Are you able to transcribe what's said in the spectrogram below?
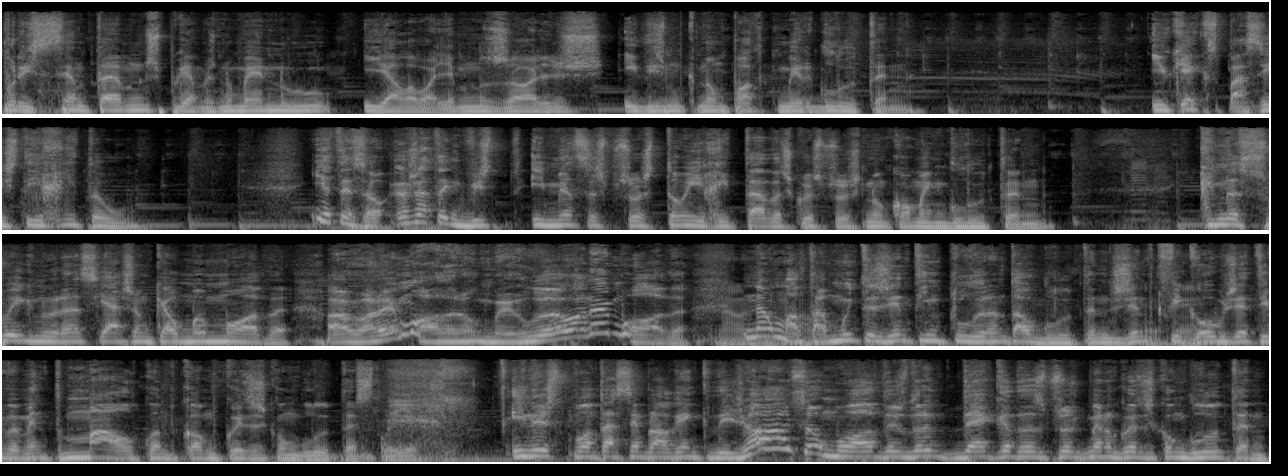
Por isso sentamos-nos, pegamos no menu e ela olha-me nos olhos e diz-me que não pode comer glúten. E o que é que se passa? Isto irrita-o. E atenção, eu já tenho visto imensas pessoas tão irritadas com as pessoas que não comem glúten que na sua ignorância acham que é uma moda. Agora é moda, não comer glúten, agora é moda. Não, Não, não. malta, há muita gente intolerante ao glúten, gente que fica objetivamente mal quando come coisas com glúten. E neste ponto há sempre alguém que diz: Ah, são modas, durante décadas as pessoas comeram coisas com glúten.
